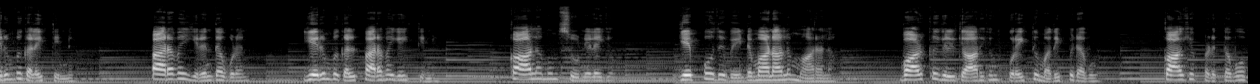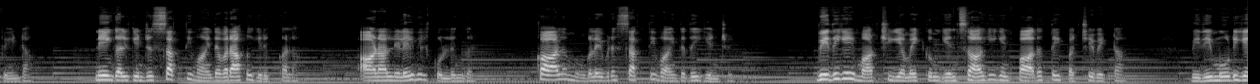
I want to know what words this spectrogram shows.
எறும்புகளை தின்னும் பறவை இறந்தவுடன் எறும்புகள் பறவையை தின்னும் காலமும் சூழ்நிலையும் எப்போது வேண்டுமானாலும் மாறலாம். வாழ்க்கையில் யாரையும் குறைத்து மதிப்பிடவோ காயப்படுத்தவோ வேண்டாம். நீங்கள் இன்று சக்தி வாய்ந்தவராக இருக்கலாம். ஆனால் நினைவில் கொள்ளுங்கள் காலம் உங்களை விட சக்தி வாய்ந்தது என்று. விதியை மாற்றியமைக்கும் என் சாகியின் பாதத்தை பற்றிவிட்டால் விதி மூடிய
